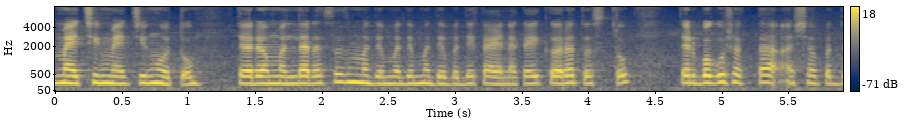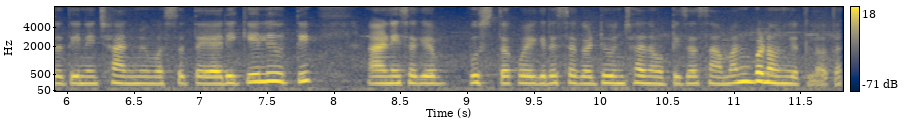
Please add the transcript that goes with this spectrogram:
मॅचिंग मॅचिंग होतो. तर मल्हार असंच मध्ये मध्ये मध्ये मध्ये काही ना काही करत असतो. तर बघू शकता अशा पद्धतीने छान मी मस्त तयारी केली होती आणि सगळे पुस्तक वगैरे सगळं ठेवून छान ओटीचं सामान बनवून घेतलं होतं.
